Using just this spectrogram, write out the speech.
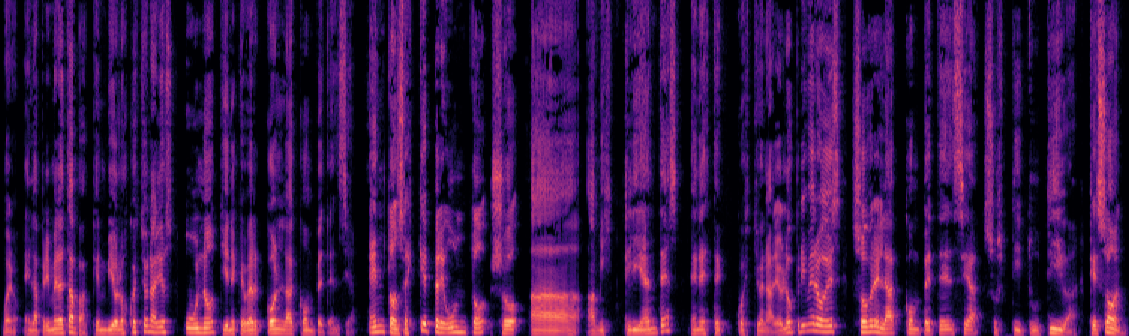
Bueno, en la primera etapa que envío los cuestionarios, uno tiene que ver con la competencia. Entonces, ¿qué pregunto yo a, mis clientes en este cuestionario? Lo primero es sobre la competencia sustitutiva, que son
